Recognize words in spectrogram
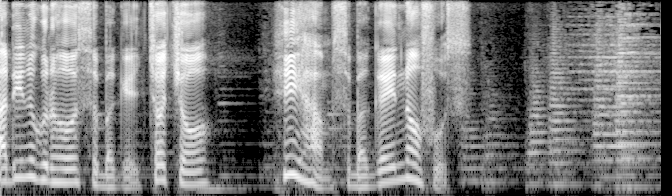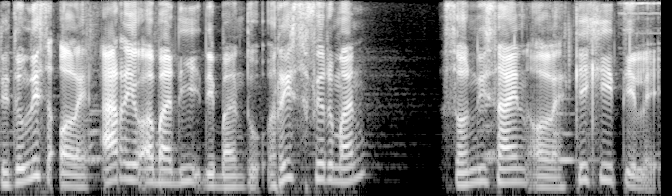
Adi Nugroho sebagai Coco, Hiham sebagai Novus. Ditulis oleh Aryo Abadi dibantu Riz Firman, sound design oleh Kiki Tile.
